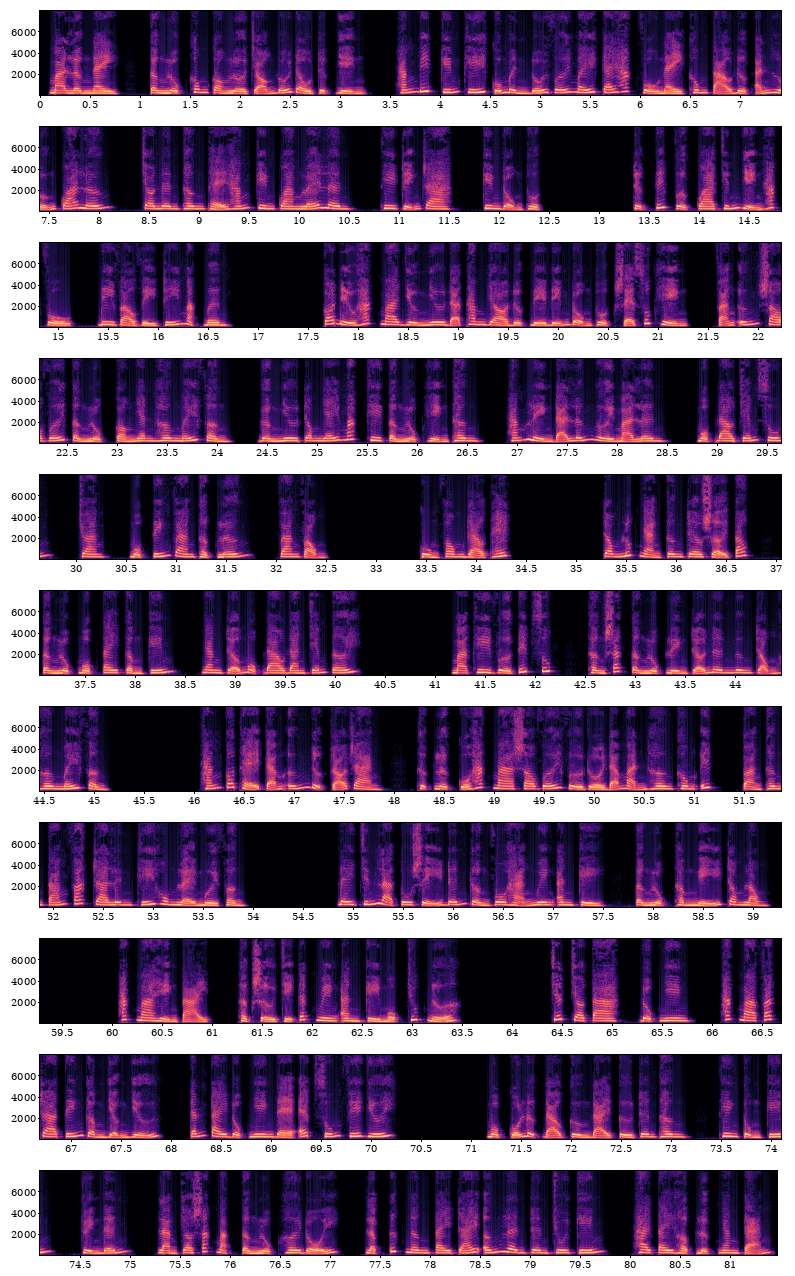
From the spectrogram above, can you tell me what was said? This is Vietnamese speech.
Mà lần này, tần lục không còn lựa chọn đối đầu trực diện, hắn biết kiếm khí của mình đối với mấy cái hắc vụ này không tạo được ảnh hưởng quá lớn, cho nên thân thể hắn kim quang lóe lên, thi triển ra, kim độn thuật. Trực tiếp vượt qua chính diện hắc vụ, đi vào vị trí mặt bên. Có điều hắc ma dường như đã thăm dò được địa điểm độn thuật sẽ xuất hiện, phản ứng so với tần lục còn nhanh hơn mấy phần, gần như trong nháy mắt khi tần lục hiện thân, hắn liền đã lớn người mà lên, một đao chém xuống, choang, một tiếng vang thật lớn, vang vọng. Cuồng phong gào thét. Trong lúc ngàn cân treo sợi tóc, tần lục một tay cầm kiếm, ngăn trở một đao đang chém tới. Mà khi vừa tiếp xúc, thần sắc tần lục liền trở nên ngưng trọng hơn mấy phần. Hắn có thể cảm ứng được rõ ràng, thực lực của hắc ma so với vừa rồi đã mạnh hơn không ít, toàn thân tán phát ra linh khí hung lệ 10 phần. Đây chính là tu sĩ đến gần vô hạn nguyên anh kỳ, tần lục thầm nghĩ trong lòng. Hắc ma hiện tại, thật sự chỉ cách nguyên anh kỳ một chút nữa. Chết cho ta, đột nhiên, hắc ma phát ra tiếng gầm giận dữ, cánh tay đột nhiên đè ép xuống phía dưới. Một cổ lực đạo cường đại từ trên thân, thiên tùng kiếm, truyền đến, làm cho sắc mặt tần lục hơi đổi, lập tức nâng tay trái ấn lên trên chui kiếm, hai tay hợp lực ngăn cản.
